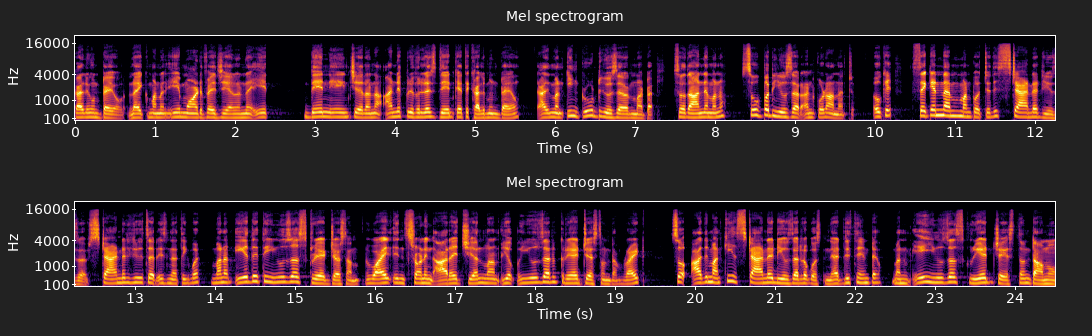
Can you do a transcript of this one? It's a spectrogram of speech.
కలిగి ఉంటాయో లైక్ మనం ఏ మాడిఫై చేయాలన్నా ఏ దేన్ని ఏం చేయాలన్నా అన్ని ప్రివిలేజ్ దేనికైతే కలిగి ఉంటాయో అది మనకి రూట్ యూజర్ అనమాట సో దాన్నే మనం సూపర్ యూజర్ అని కూడా అనొచ్చు. ఓకే సెకండ్ నెంబర్ మనకు వచ్చేది standard user standard user is nothing but మనం ఏదైతే యూజర్స్ క్రియేట్ చేస్తాం వైల్ ఇన్స్టాలింగ్ ఆర్హెచ్ఎల్ మనం యూజర్ క్రియేట్ చేస్తుంటాం రైట్ సో అది మనకి స్టాండర్డ్ యూజర్లోకి వస్తుంది. అట్ ది సేమ్ టైం మనం ఏ యూజర్స్ క్రియేట్ చేస్తుంటామో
